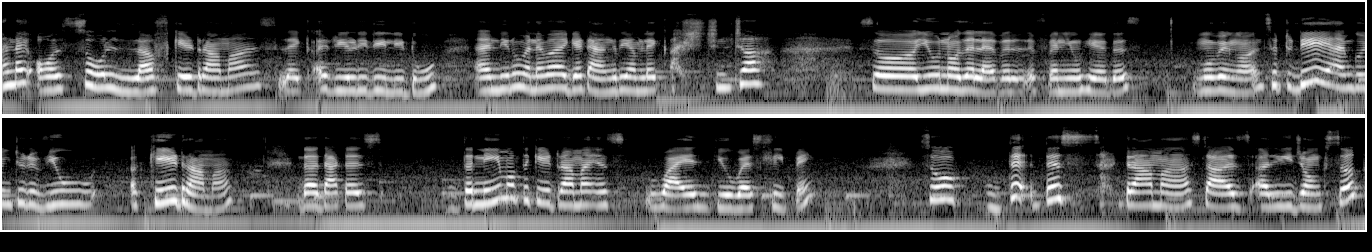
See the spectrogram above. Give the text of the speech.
and i also love k dramas like i really really do. And you know whenever i get angry i'm like chincha. So you know the level if when you hear this. Moving on. So today i'm going to review a k drama the that is the name of the k drama is while you were sleeping. So th- this drama stars uh, Lee Jong Suk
